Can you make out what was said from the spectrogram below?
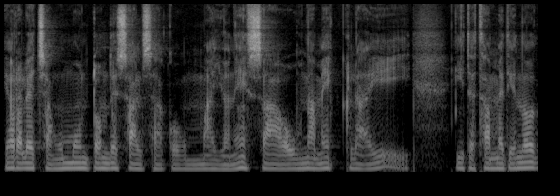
y ahora le echan un montón de salsa con mayonesa o una mezcla ahí y, te estás metiendo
